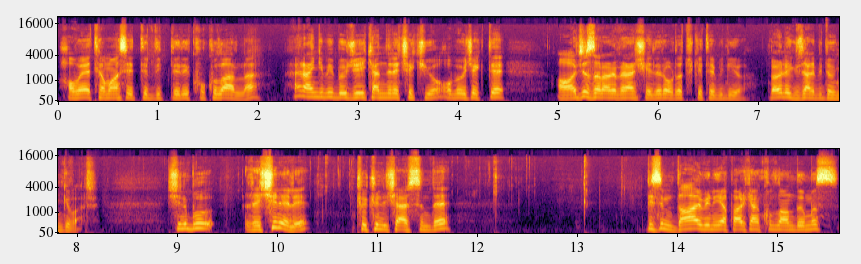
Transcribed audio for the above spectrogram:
havaya temas ettirdikleri kokularla herhangi bir böceği kendine çekiyor. O böcek de ağaca zarar veren şeyleri orada tüketebiliyor. Böyle güzel bir döngü var. Şimdi bu reçineli kökün içerisinde bizim dağ evini yaparken kullandığımız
